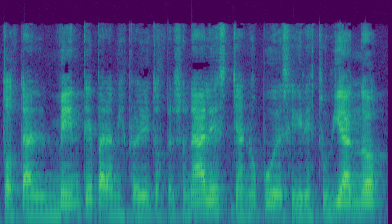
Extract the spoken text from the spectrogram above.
totalmente para mis proyectos personales, ya no pude seguir estudiando,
